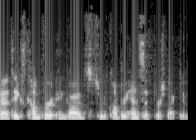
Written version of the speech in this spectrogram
uh, takes comfort in God's sort of comprehensive perspective.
